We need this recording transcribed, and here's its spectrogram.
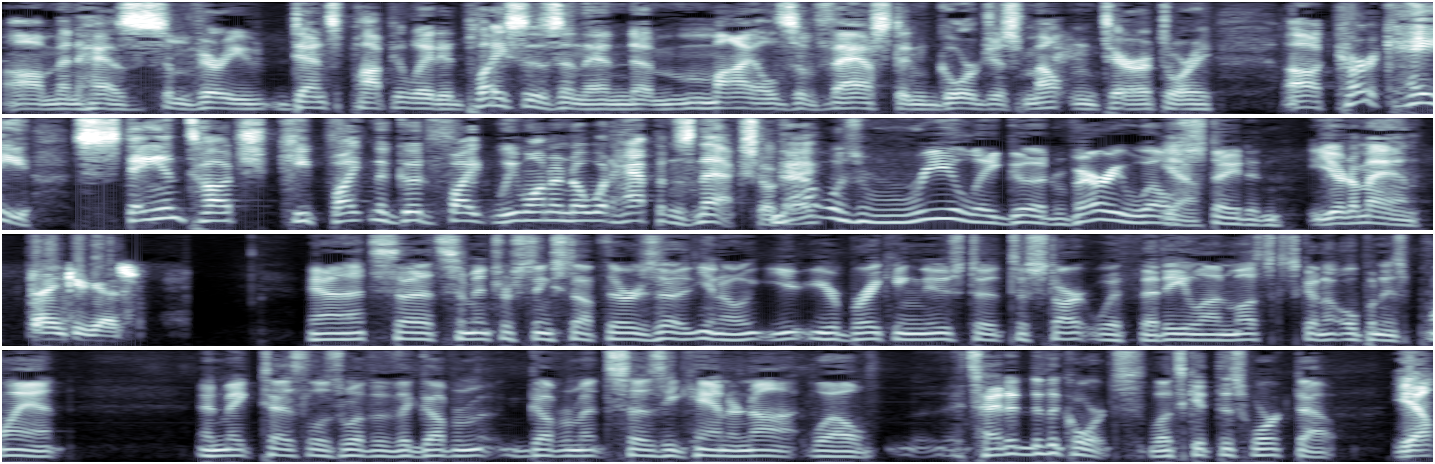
Um, and has some very dense populated places and then uh, miles of vast and gorgeous mountain territory. Uh, Kirk, hey, stay in touch. Keep fighting the good fight. We want to know what happens next. Okay. That was really good. Very well Yeah. stated. You're the man. Thank you, guys. Yeah, that's, uh, that's some interesting stuff. There's, uh, you know, you- your breaking news to, to start with that Elon Musk's going to open his plant and make Teslas whether the government government says he can or not. Well, it's headed to the courts. Let's get this worked out. Yeah.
